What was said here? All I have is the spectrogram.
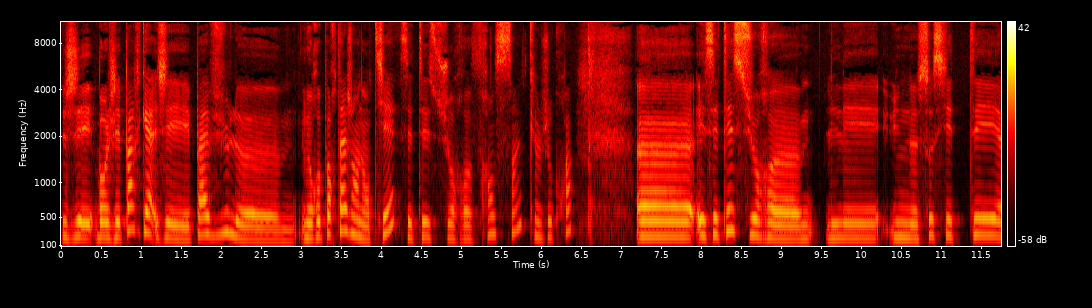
j'ai bon, pas pas vu le, le reportage en entier. C'était sur France 5, je crois. et c'était sur les, une société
